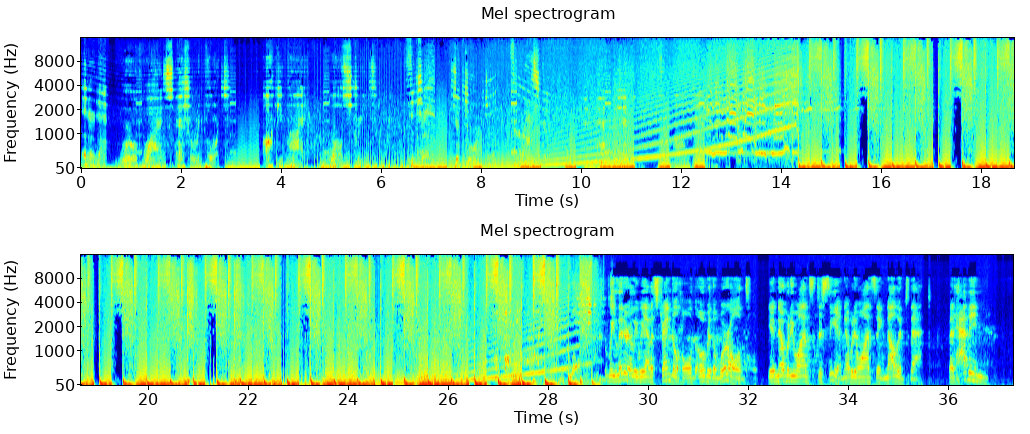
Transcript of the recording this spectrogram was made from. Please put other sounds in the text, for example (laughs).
Internet Worldwide Special Report. Occupy Wall Street. Featuring to Georgia, Alaska, and stranglehold over the world yet nobody wants to see it. Nobody wants to acknowledge that. But having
